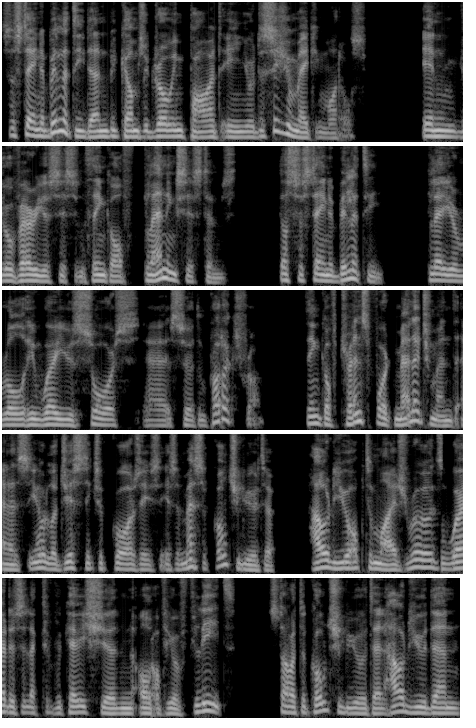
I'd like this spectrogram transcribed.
sustainability then becomes a growing part in your decision making models. In your various systems, think of planning systems. Does sustainability play a role in where you source uh, certain products from? Think of transport management as, you know, logistics, of course, is, is a massive contributor. How do you optimize roads? Where does electrification of, your fleet start to contribute? And how do you then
